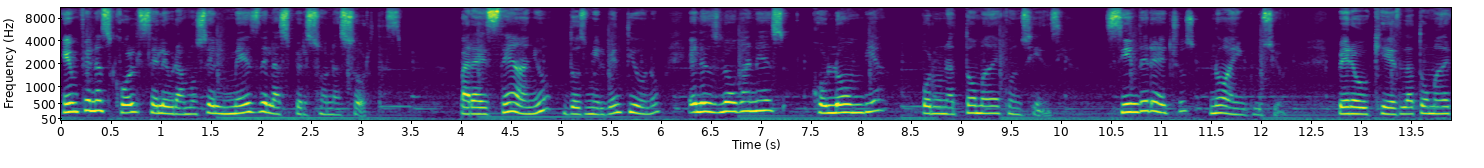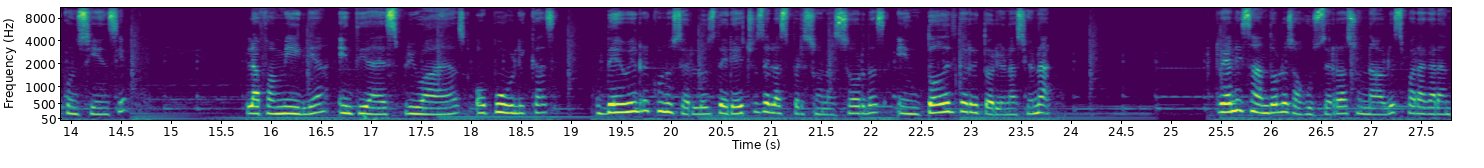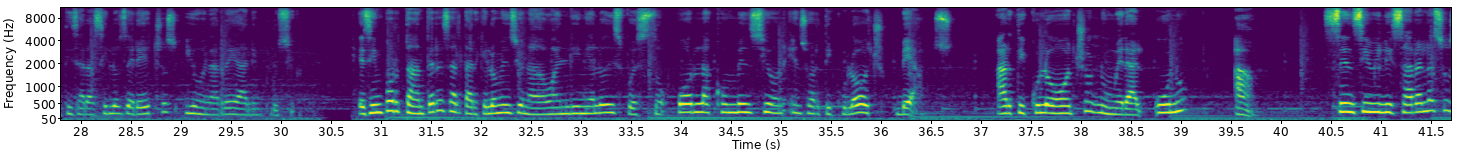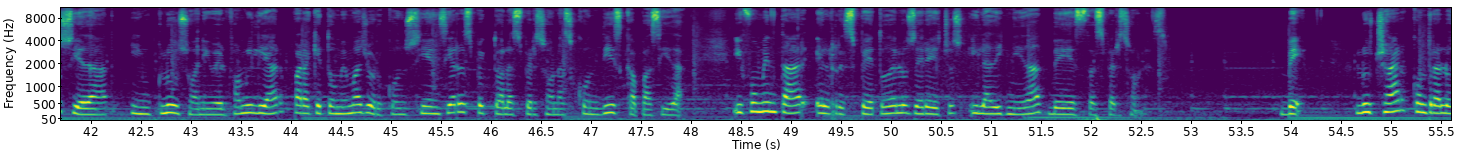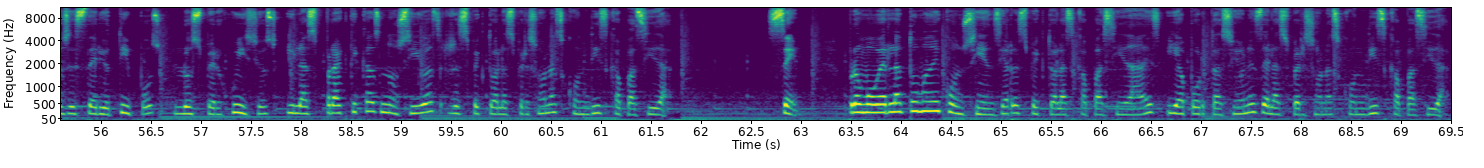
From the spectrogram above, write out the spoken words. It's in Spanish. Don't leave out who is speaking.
Speaker 1: En FENASCOL celebramos el mes de las personas sordas. Para este año, 2021, el eslogan es Colombia por una toma de conciencia. Sin derechos no hay inclusión. Pero, ¿qué es la toma de conciencia? La familia, entidades privadas o públicas deben reconocer los derechos de las personas sordas en todo el territorio nacional realizando los ajustes razonables para garantizar así los derechos y una real inclusión. Es importante resaltar que lo mencionado va en línea a lo dispuesto por la Convención en su artículo 8. Veamos. Artículo 8, numeral 1a. Sensibilizar a la sociedad, incluso a nivel familiar, para que tome mayor conciencia respecto a las personas con discapacidad y fomentar el respeto de los derechos y la dignidad de estas personas. B. Luchar contra los estereotipos, los perjuicios y las prácticas nocivas respecto a las personas con discapacidad. C. Promover la toma de conciencia respecto a las capacidades y aportaciones de las personas con discapacidad.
